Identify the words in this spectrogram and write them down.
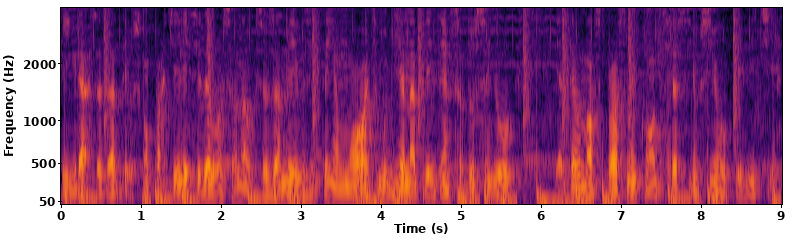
e graças a Deus. Compartilhe esse devocional com seus amigos e tenha um ótimo dia na presença do Senhor e até o nosso próximo encontro, se assim o Senhor permitir.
